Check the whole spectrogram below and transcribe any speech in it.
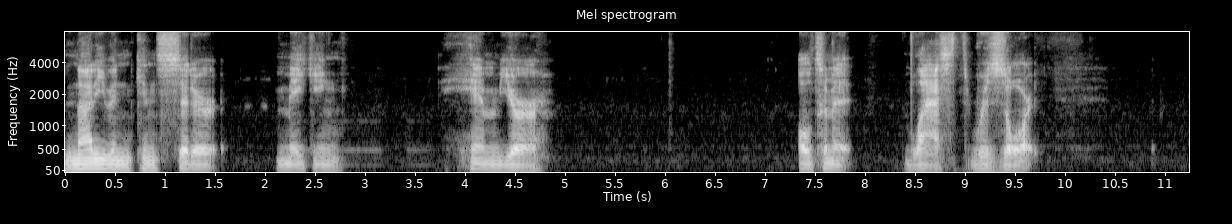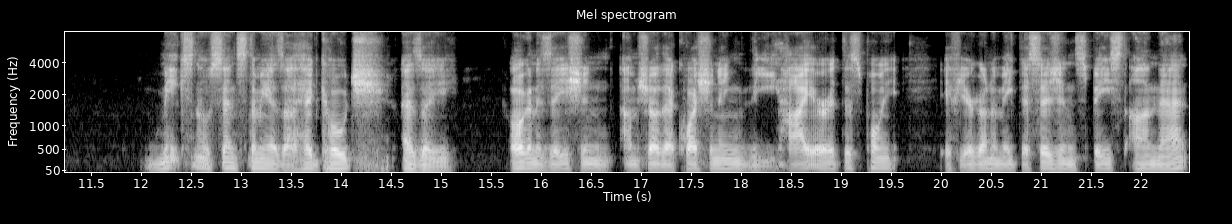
not even consider making him your ultimate last resort. Makes no sense to me as a head coach as a organization. I'm sure they're questioning the hire at this point if you're going to make decisions based on that.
